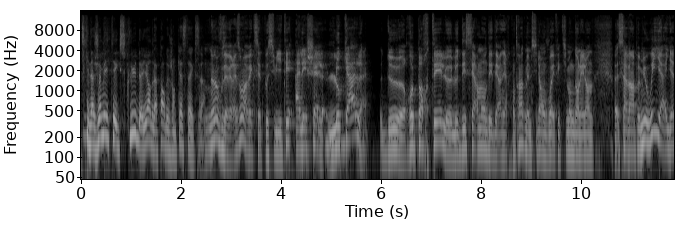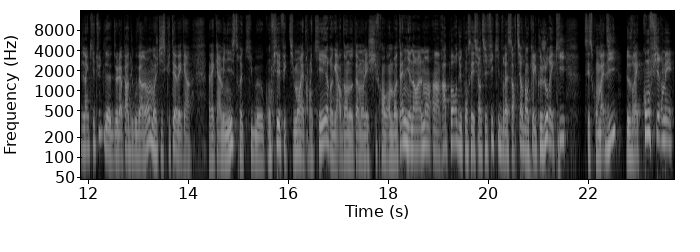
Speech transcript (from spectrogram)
Ce qui n'a jamais été exclu d'ailleurs de la part de Jean Castex. Non, vous avez raison, avec cette possibilité à l'échelle locale de reporter le, le, desserrement des dernières contraintes, même si là on voit effectivement que dans les Landes euh, ça va un peu mieux. Oui, il y a, y a, de l'inquiétude de la part du gouvernement. Moi, je discutais avec un avec un ministre qui me confiait effectivement être inquiet, regardant notamment les chiffres en Grande-Bretagne. Il y a normalement un rapport du Conseil scientifique qui devrait sortir dans quelques jours et qui, c'est ce qu'on m'a dit, devrait confirmer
